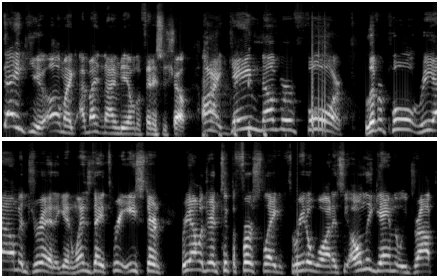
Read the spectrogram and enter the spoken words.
Thank you. Oh my, I might not even be able to finish the show. All right, game number four. Liverpool, Real Madrid. Again, Wednesday, 3 Eastern. Real Madrid took the first leg three to one. It's the only game that we dropped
